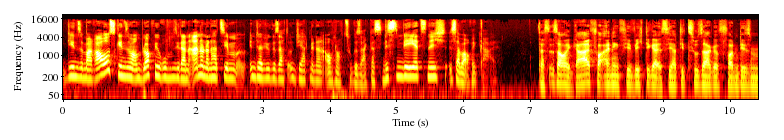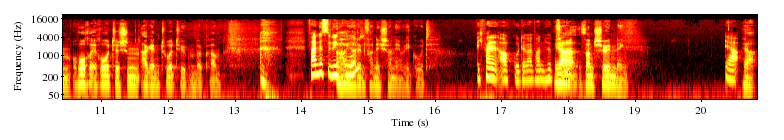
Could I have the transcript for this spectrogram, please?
gehen Sie mal raus, gehen Sie mal im Blog, wir rufen Sie dann an und dann hat sie im Interview gesagt und die hat mir dann auch noch zugesagt. Das wissen wir jetzt nicht, ist aber auch egal. Das ist auch egal. Vor allen Dingen viel wichtiger ist, sie hat die Zusage von diesem hocherotischen Agenturtypen bekommen. Fandest du den Oh gut? ja, den fand ich schon irgendwie gut. ich fand ihn auch gut, der war einfach ein hübscher. Ja, so ein Schönling. ja. Ja.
